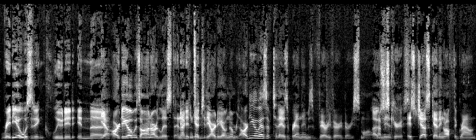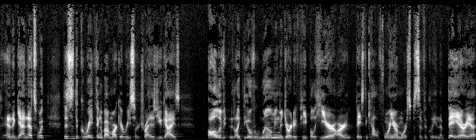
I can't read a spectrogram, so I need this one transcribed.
radio? Was it included in the? Yeah, Rdio was on our list, and, And I can get to the Rdio numbers. Rdio, as of today, as a brand name, is very, very, very small. I was mean, just curious. It's just getting off the ground, and again, that's what this is the great thing about market research, right? Is you guys. All of like the overwhelming majority of people here are based in California, or more specifically in the Bay Area.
